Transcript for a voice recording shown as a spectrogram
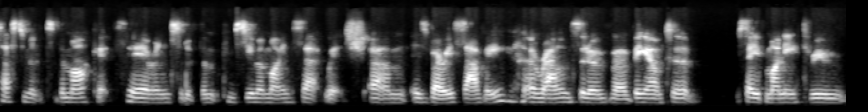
testament to the markets here and sort of the consumer mindset, which um, is very savvy around sort of uh, being able to save money through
